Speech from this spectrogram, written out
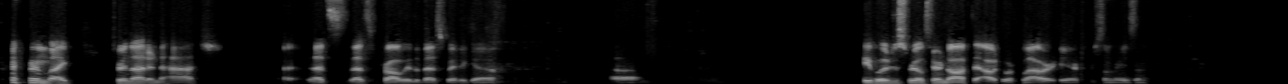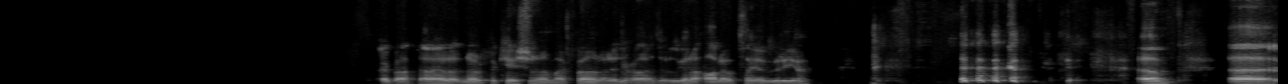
and like turn that into hash, that's, that's probably the best way to go. Um, people are just real turned off to outdoor flower here for some reason. Sorry about that. I had a notification on my phone. I didn't realize it was going to auto play a video. um, uh,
